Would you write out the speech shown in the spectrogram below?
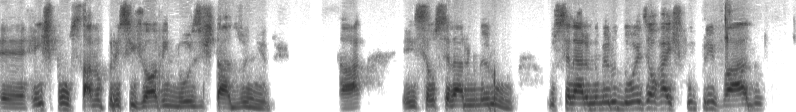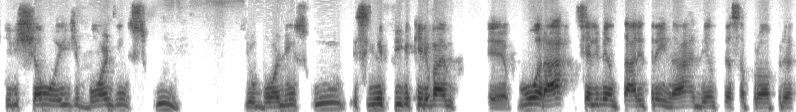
é, responsável por esse jovem nos Estados Unidos. Tá? Esse é o cenário número um. O cenário número dois é o high school privado, que eles chamam aí de boarding school. E o boarding school significa que ele vai é, morar, se alimentar e treinar dentro dessa própria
